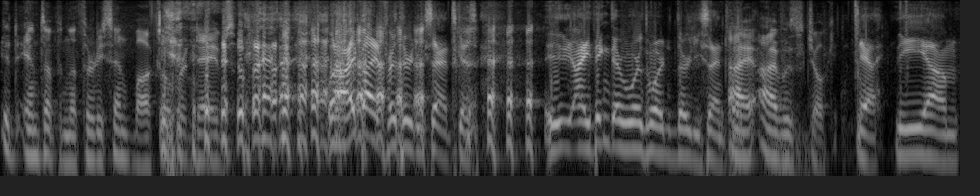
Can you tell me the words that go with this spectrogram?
it ends up in the thirty cent box over at Dave's. well, I buy it for thirty cents because I think they're worth more than thirty cents. I, I was joking. Yeah, the um,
